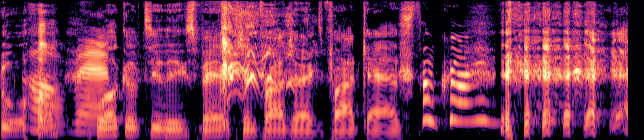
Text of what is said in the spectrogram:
Well, Oh, man. Welcome to the Expansion Project podcast, I'm crying.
